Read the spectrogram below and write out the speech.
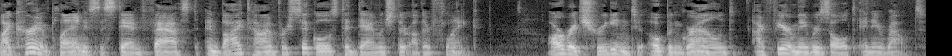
My current plan is to stand fast and buy time for Sickles to damage their other flank. Our retreating into open ground, I fear, may result in a rout.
